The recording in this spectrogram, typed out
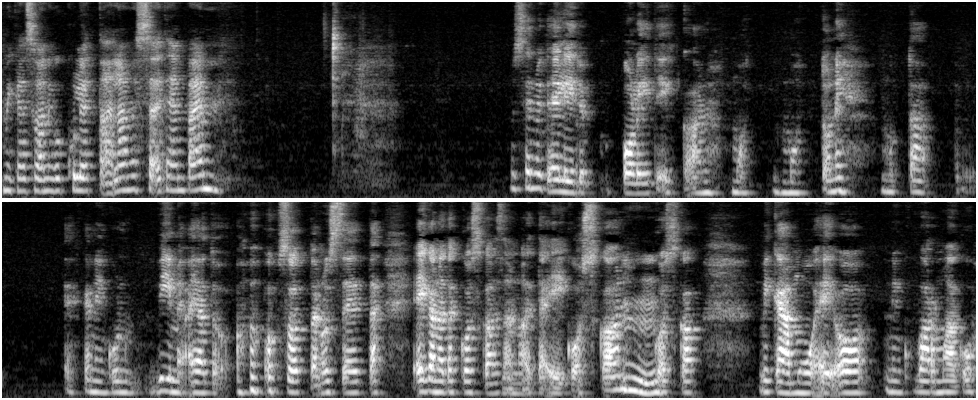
mikä sua niin kuljettaa elämässä eteenpäin? No se nyt ei liity politiikkaan mot- mottoni, mutta ehkä niin kuin viime ajat on osoittanut se, että ei kannata koskaan sanoa, että ei koskaan, Mm. koska mikään muu ei ole niin kuin varmaa kuin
